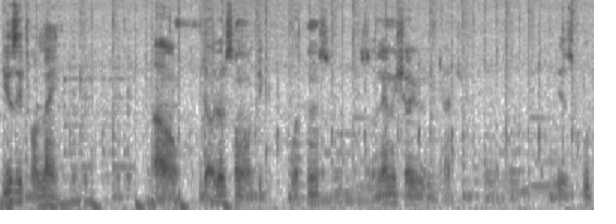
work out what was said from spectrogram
use it online. I'll download some of the weapons so let me show you that is good.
